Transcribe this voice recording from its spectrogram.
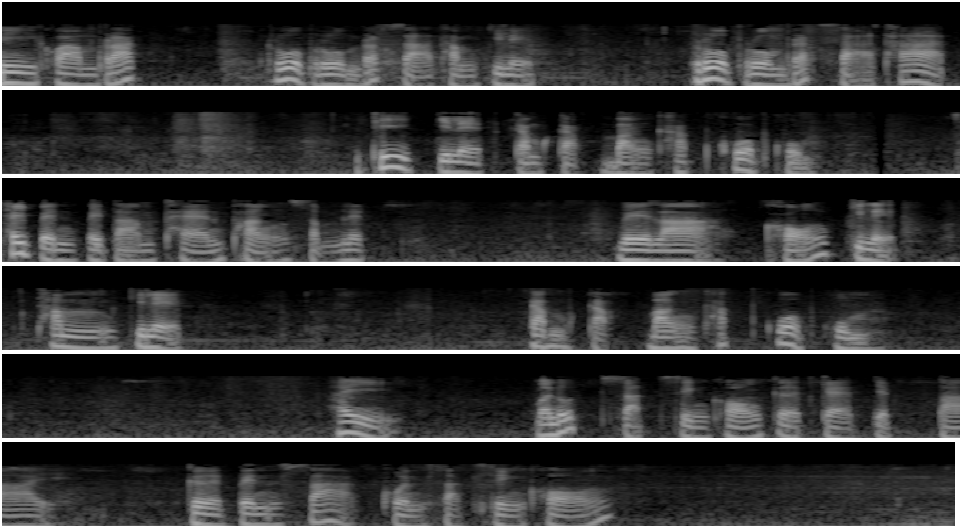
มีความรัก รวบรวมรักษาธรรมกิเลส รวบรวมรักษาธาตุ ที่กิเลสกำกับบังคับควบคุม ให้เป็นไปตามแผนผังสำเร็จ เวลาของกิเลสทำกิเลสกำกับบังคับควบคุม ให้มนุษย์สัตว์สิ่งของเกิดแก่เจ็บตาย เกิดเป็นซาก คนสัตว์สิ่งของ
